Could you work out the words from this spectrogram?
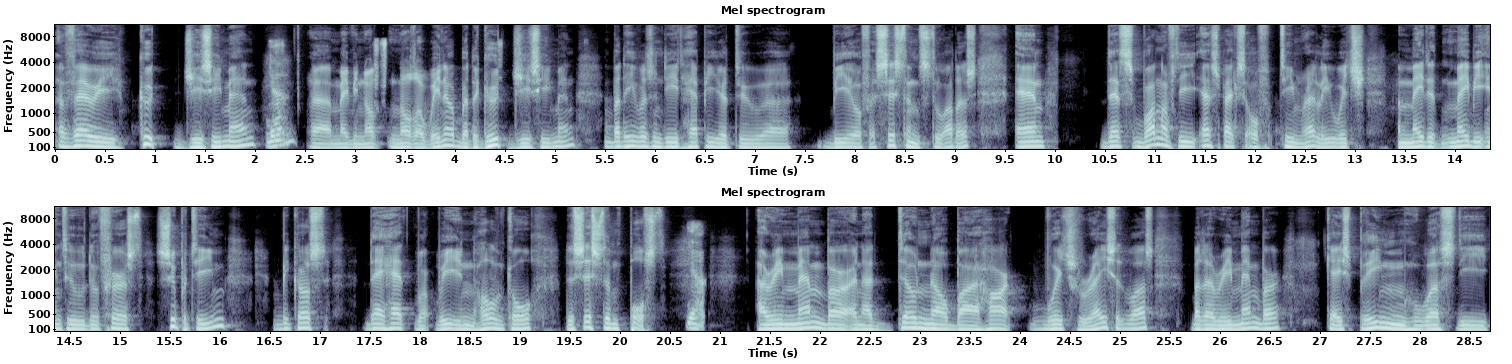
a very good GC man. Yeah. Uh, maybe not not a winner, but a good GC man. But he was indeed happier to uh, be of assistance to others. And that's one of the aspects of Team Raleigh, which made it maybe into the first super team because they had what we in Holland call the system post. Yeah. I remember, and I don't know by heart which race it was, but I remember Kees Priem, who was the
